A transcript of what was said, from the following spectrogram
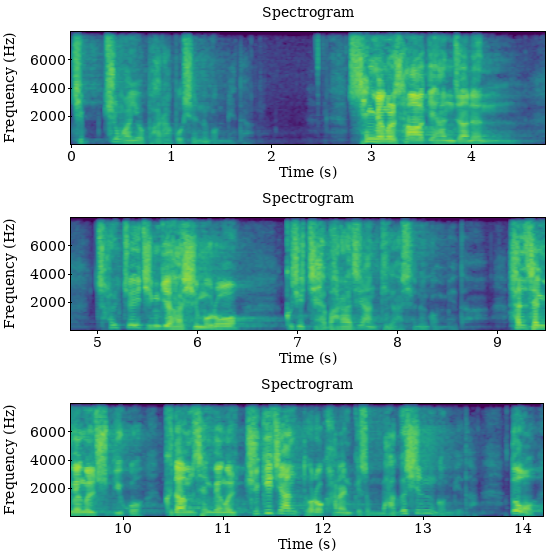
집중하여 바라보시는 겁니다. 생명을 상하게 한 자는 철저히 징계하심으로 그것이 재발하지 않게 하시는 겁니다. 한 생명을 죽이고 그 다음 생명을 죽이지 않도록 하나님께서 막으시는 겁니다. 또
